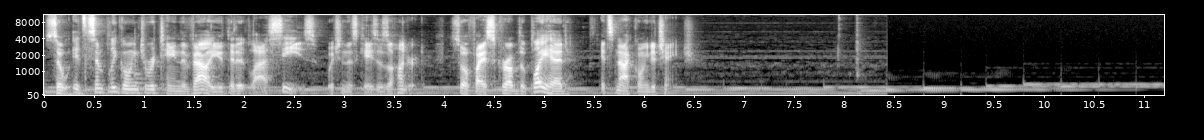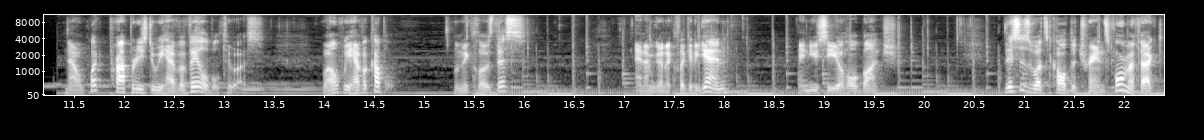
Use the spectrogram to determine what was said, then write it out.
so it's simply going to retain the value that it last sees, which in this case is 100. So if I scrub the playhead, it's not going to change. Now, what properties do we have available to us? Well, we have a couple. Let me close this, and I'm going to click it again, and you see a whole bunch. This is what's called the transform effect,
